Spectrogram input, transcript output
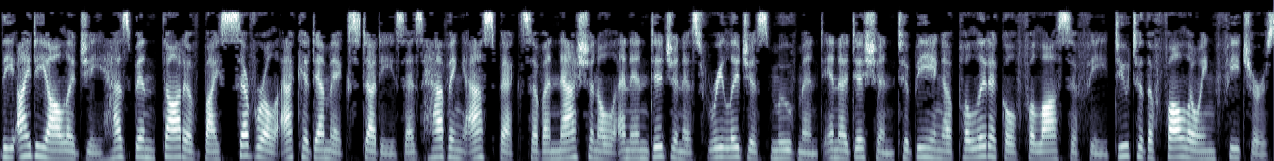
the ideology has been thought of by several academic studies as having aspects of a national and indigenous religious movement in addition to being a political philosophy due to the following features,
